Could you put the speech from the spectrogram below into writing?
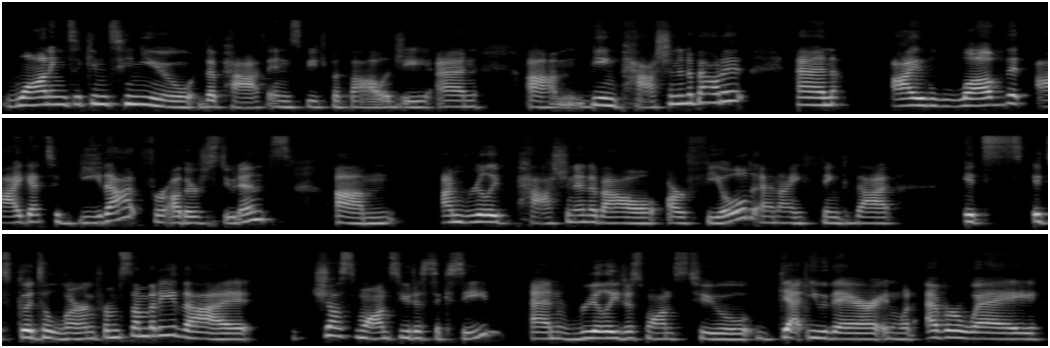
wanting to continue the path in speech pathology and um, being passionate about it. And I love that I get to be that for other students. Um, I'm really passionate about our field, and I think that it's it's good to learn from somebody that just wants you to succeed and really just wants to get you there in whatever way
